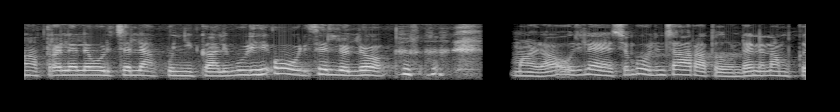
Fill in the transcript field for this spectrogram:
മാത്രമല്ലല്ലോ ഓടിച്ചല്ല. കുഞ്ഞിക്കാലും കൂടി ഓടിച്ചല്ലോ മഴ ഒരു ലേശം പോലും ചാറാത്തത് കൊണ്ട് തന്നെ നമുക്ക്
